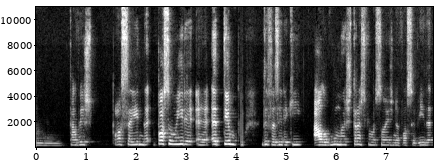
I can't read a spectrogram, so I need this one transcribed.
um, talvez possa ainda, possam ir a, a tempo de fazer aqui algumas transformações na vossa vida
